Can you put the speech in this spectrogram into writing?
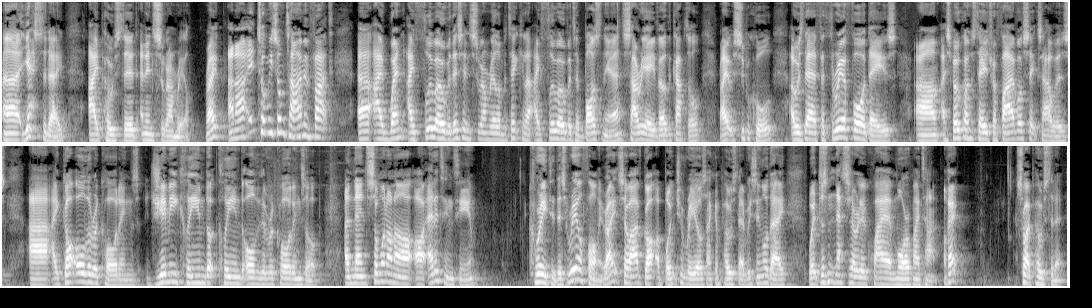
Uh, yesterday, I posted an Instagram reel, right? And I, it took me some time. In fact, uh, I went, I flew over this Instagram reel in particular. I flew over to Bosnia, Sarajevo, the capital, right? It was super cool. I was there for three or four days. Um, I spoke on stage for five or six hours. Uh, I got all the recordings. Jimmy cleaned up, cleaned all the recordings up. And then someone on our, our editing team created this reel for me, right? So I've got a bunch of reels I can post every single day where it doesn't necessarily require more of my time. Okay. So I posted it.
